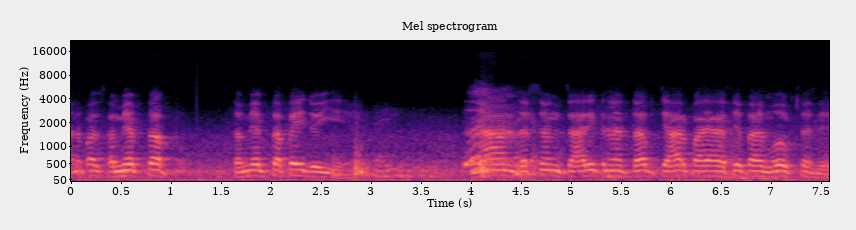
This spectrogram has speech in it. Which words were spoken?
અને પાછું સમ્યક તપ. સમ્યક તપે જોઈએ. જ્ઞાન દર્શન ચારિત્ર ને તપ ચાર પાયા હશે તો મોક્ષ થશે.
